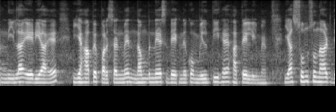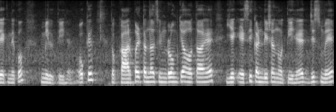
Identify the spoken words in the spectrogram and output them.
नीला एरिया है, यहाँ पे पर्सन में नम्बनेस देखने को मिलती है हथेली में, या सुनसुनाट देखने को मिलती है ओके तो कार्पल टनल सिंड्रोम क्या होता है? ये एक ऐसी कंडीशन होती है जिसमें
